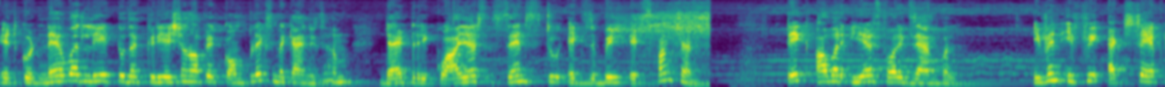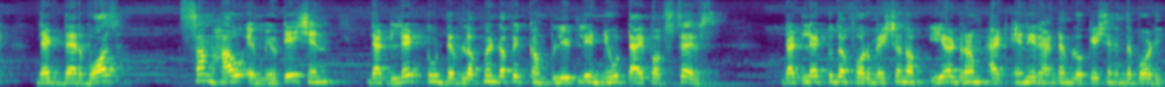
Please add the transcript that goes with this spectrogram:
it could never lead to the creation of a complex mechanism that requires sense to exhibit its function. Take our ears for example. Even if we accept that there was somehow a mutation that led to development of a completely new type of cells that led to the formation of eardrum at any random location in the body.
